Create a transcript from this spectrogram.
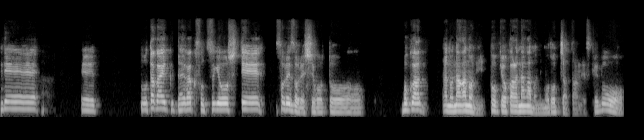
で、えーお互い大学卒業して、それぞれ仕事を、僕はあの長野に、東京から長野に戻っちゃったんですけど、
